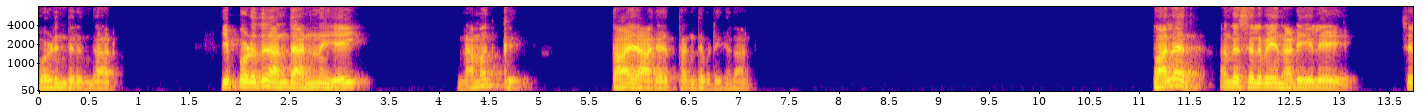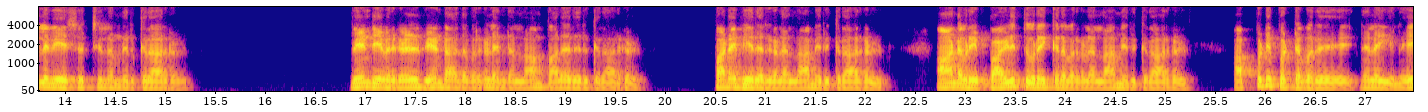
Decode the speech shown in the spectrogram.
பொழிந்திருந்தார் இப்பொழுது அந்த அன்னையை நமக்கு தாயாக தந்து விடுகிறார் பலர் அந்த சிலுவையின் அடியிலே சிலுவையை சுற்றிலும் நிற்கிறார்கள். வேண்டியவர்கள் வேண்டாதவர்கள் என்றெல்லாம் பலர் இருக்கிறார்கள். படை வீரர்கள் எல்லாம் இருக்கிறார்கள். ஆண்டவரை பழித்து உரைக்கிறவர்கள் எல்லாம் இருக்கிறார்கள். அப்படிப்பட்ட ஒரு நிலையிலே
